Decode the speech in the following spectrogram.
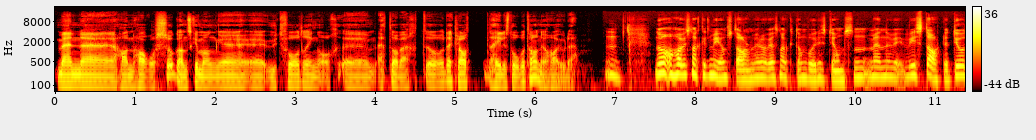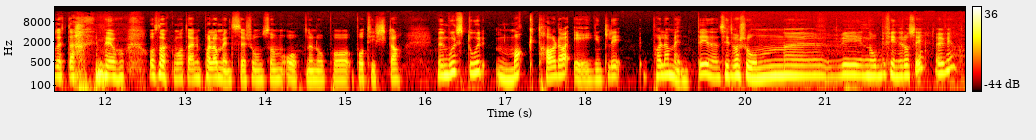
Men uh, han har også ganske mange uh, utfordringer uh, etter hvert. Og det er klart, hele Storbritannia har jo det. Mm. Nå har vi snakket mye om Starmer og vi har snakket om Boris Johnson, men vi, vi startet jo dette med å, å, snakke om at det er en parlamentssesjon som åpner nå på, på, tirsdag. Men hvor stor makt har da egentlig parlamentet i den situasjonen eh, vi nå befinner oss i, Øyvind?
